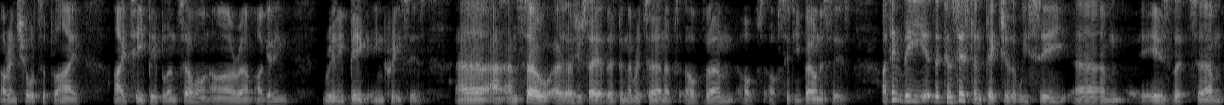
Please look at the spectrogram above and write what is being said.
are in short supply, IT people and so on, are uh, are getting really big increases. Uh, and so, as you say, there's been the return of of, um, of, of city bonuses. I think the the consistent picture that we see um, is that um,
